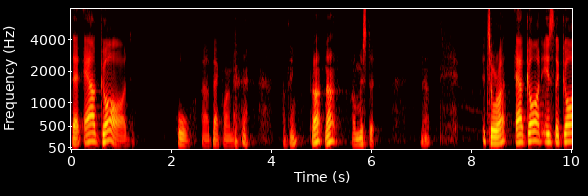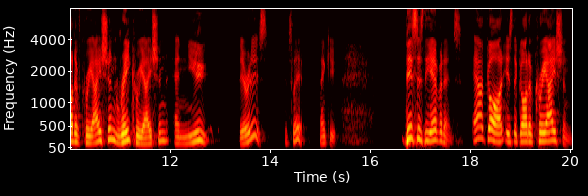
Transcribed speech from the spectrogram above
that our God, oh, uh, back one, I think. Oh, no, I missed it. No. It's all right. Our God is the God of creation, recreation, and new. There it is. It's there. Thank you. This is the evidence. Our God is the God of creation,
